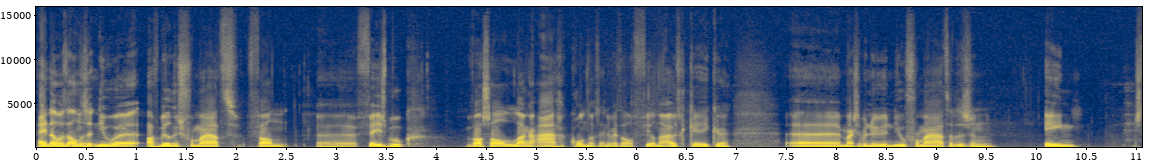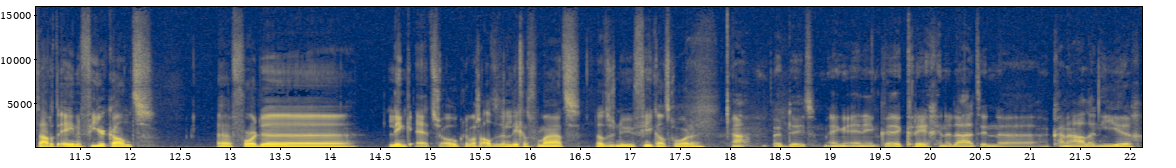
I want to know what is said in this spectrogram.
En dan wat anders, het nieuwe afbeeldingsformaat van eh, Facebook was al langer aangekondigd en er werd al veel naar uitgekeken. Eh, maar ze hebben nu een nieuw formaat. Dat is een één, staat op één een vierkant eh, voor de link ads ook. Dat was altijd een liggend formaat. Dat is nu een vierkant geworden. Ah, update. En, en ik, ik kreeg inderdaad in de kanalen hier,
